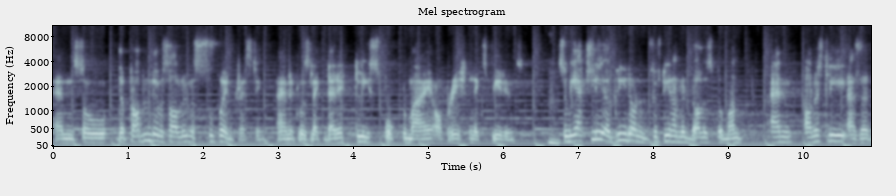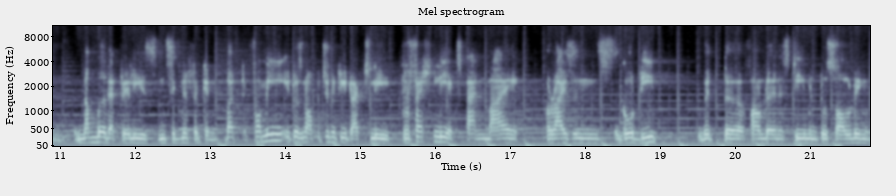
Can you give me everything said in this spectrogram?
And so the problem they were solving was super interesting, and it was like directly spoke to my operational experience. Mm. So we actually agreed on $1,500 per month and honestly, as a number that really is insignificant. But for me, it was an opportunity to actually professionally expand my horizons, go deep with the founder and his team into solving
